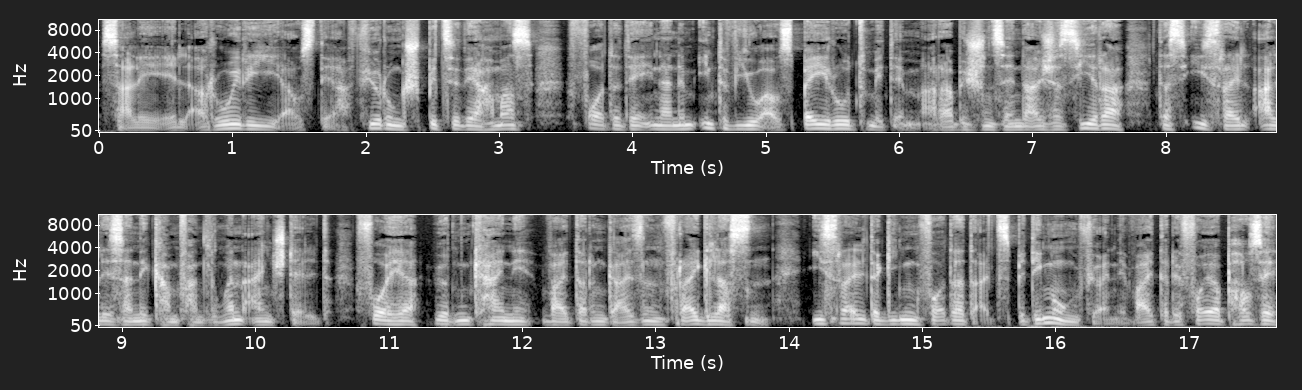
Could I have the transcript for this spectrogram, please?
Saleh el-Aruiri aus der Führungsspitze der Hamas forderte in einem Interview aus Beirut mit dem arabischen Sender Al Jazeera, dass Israel alle seine Kampfhandlungen einstellt. Vorher würden keine weiteren Geiseln freigelassen. Israel dagegen fordert als Bedingung für eine weitere Feuerpause,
